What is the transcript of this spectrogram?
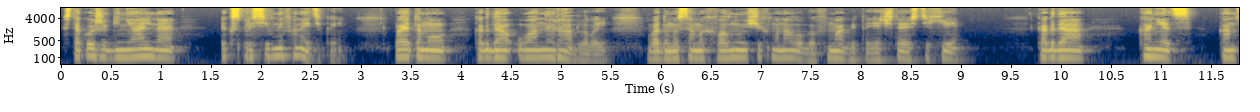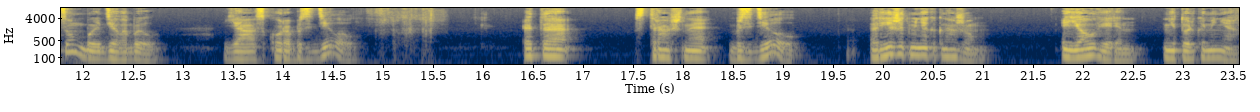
с такой же гениально экспрессивной фонетикой – Поэтому, когда у Анны Радловой в одном из самых волнующих монологов Магбета я читаю стихи «Когда конец концом бы дело был, я скоро бы сделал», это страшное «б сделал» режет меня как ножом. И я уверен, не только меня.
